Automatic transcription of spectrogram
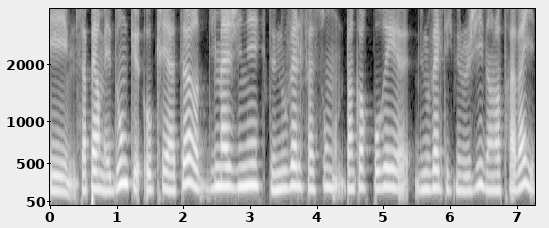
Et ça permet donc aux créateurs d'imaginer de nouvelles façons d'incorporer euh, de nouvelles technologies dans leur travail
